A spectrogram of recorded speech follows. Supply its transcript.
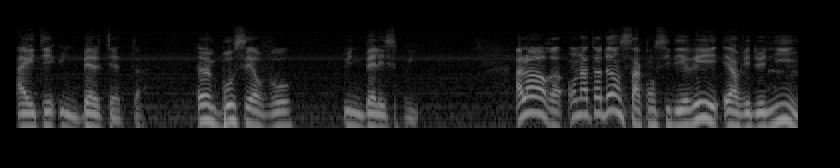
a été une belle tête, un beau cerveau, une belle esprit. Alors, on a tendance à considérer Hervé Denis,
